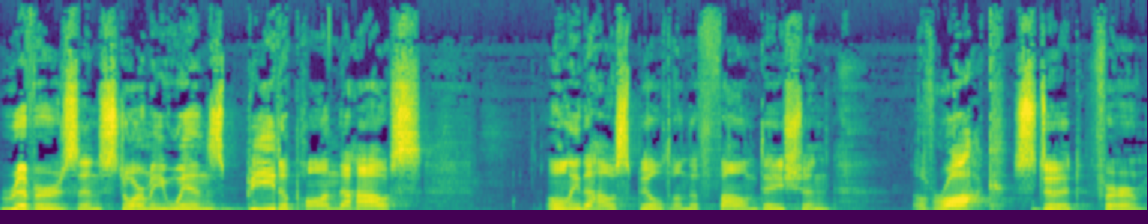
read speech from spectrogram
rivers and stormy winds beat upon the house, only the house built on the foundation of rock stood firm,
